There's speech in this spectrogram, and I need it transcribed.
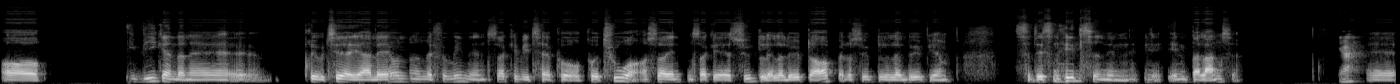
Og i weekenderne øh, prioriterer jeg at lave noget med familien, så kan vi tage på, på tur, og så enten så kan jeg cykle eller løbe derop, eller cykle eller løbe hjem. Så det er sådan hele tiden en, en, en balance. Ja. Øh,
